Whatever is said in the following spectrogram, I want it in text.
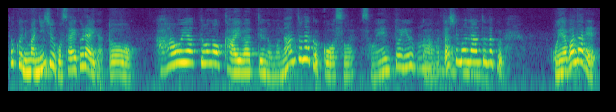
特にまあ25歳ぐらいだと、母親との会話っていうのもなんとなくこう疎遠というか、私もなんとなく親離れ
